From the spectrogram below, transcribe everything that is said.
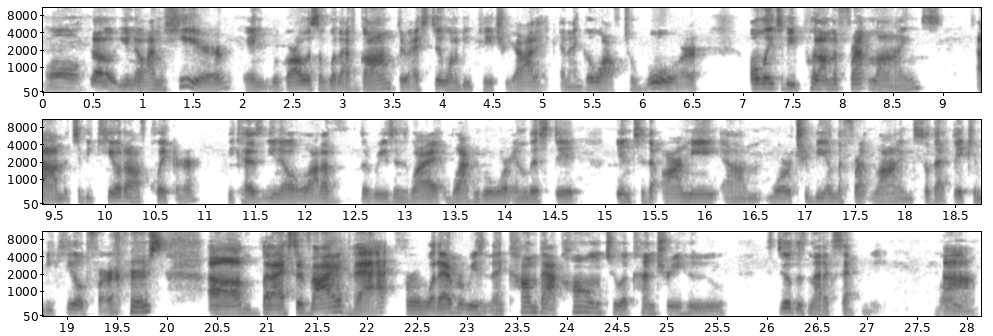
Wow. So, you know, I'm here, and regardless of what I've gone through, I still want to be patriotic. And I go off to war only to be put on the front lines, um, to be killed off quicker, because, you know, a lot of the reasons why Black people were enlisted into the army um, were to be on the front lines so that they can be killed first. Um, but I survived that for whatever reason and come back home to a country who still does not accept me Right. um,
